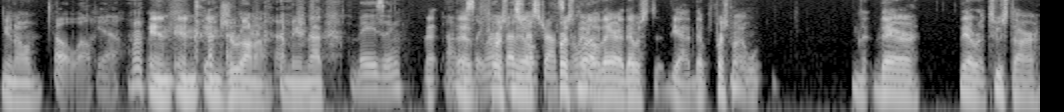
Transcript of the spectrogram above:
you know. Oh well, yeah. in in in Girona, I mean that amazing. That Obviously, uh, first meal, first the meal world. there, there was yeah, the first meal there, they were a two star,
